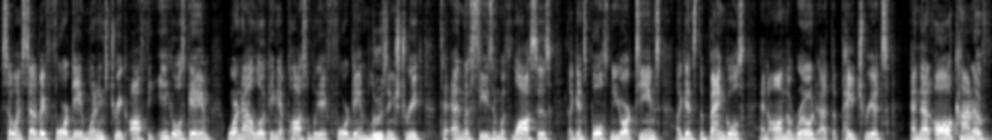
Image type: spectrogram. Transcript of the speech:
So instead of a four game winning streak off the Eagles game, we're now looking at possibly a four game losing streak to end the season with losses against both New York teams, against the Bengals, and on the road at the Patriots. And that all kind of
